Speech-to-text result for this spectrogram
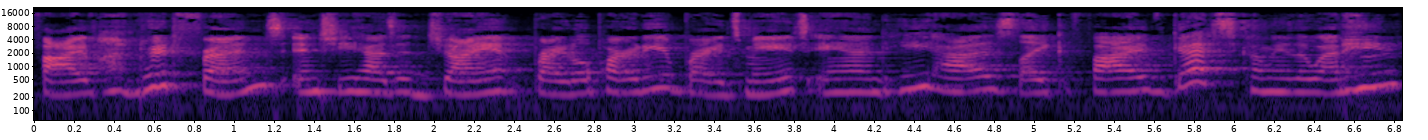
500 friends, and she has a giant bridal party of bridesmaids, and he has like five guests coming to the wedding,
